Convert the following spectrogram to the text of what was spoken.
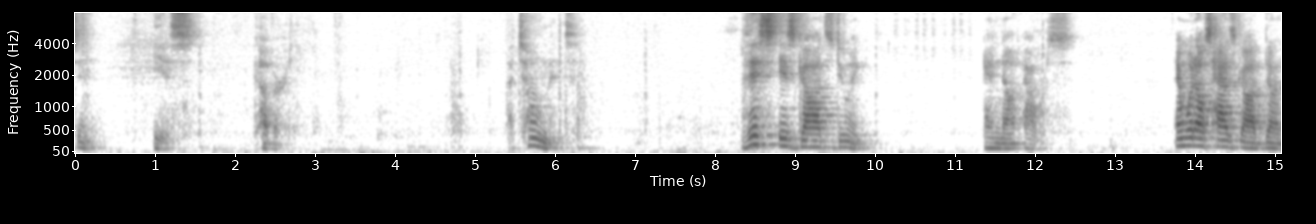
sin is covered. Atonement. This is God's doing and not ours. And what else has God done?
